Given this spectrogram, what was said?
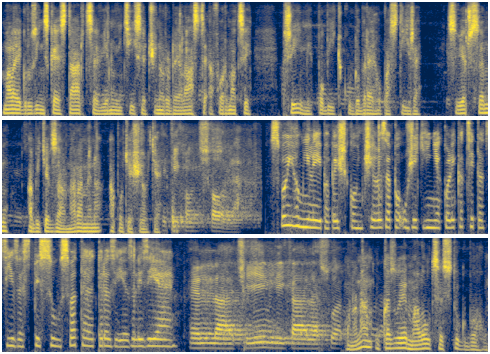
Malé gruzínské stárce věnující se činorodé lásce a formaci, přijmi pobídku dobrého pastýře. Svěř se mu, aby tě vzal na ramena a potěšil tě. Svojí homílii papež končil za použití několika citací ze spisů svaté Terezie z Lizie. Ona nám ukazuje malou cestu k Bohu.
